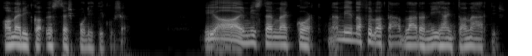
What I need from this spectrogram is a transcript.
Amerika összes politikusa. Jaj, Mr. McCord, nem írna föl a táblára néhány tanárt is?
